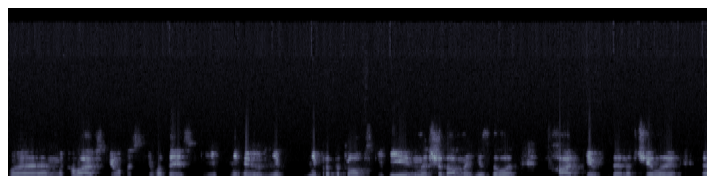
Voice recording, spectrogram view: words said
в е, Миколаївській області, і в Одеській, і в е, Дніпропетровській. І нещодавно їздили в Харків, де навчили е,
